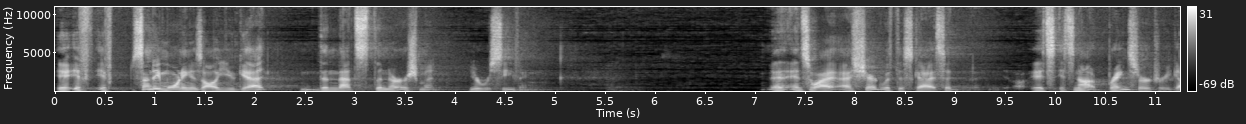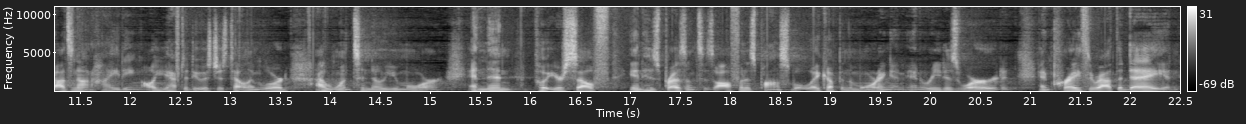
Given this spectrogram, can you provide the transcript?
If, if Sunday morning is all you get, then that's the nourishment you're receiving. And, and so I, I, shared with this guy, I said, it's, it's not brain surgery. God's not hiding. All you have to do is just tell Him, Lord, I want to know you more. And then put yourself in His presence as often as possible. Wake up in the morning and, and read His Word and, and pray throughout the day. And,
